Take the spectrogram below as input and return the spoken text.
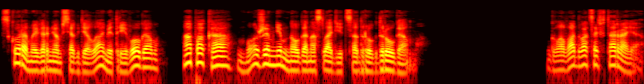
Скоро мы вернемся к делам и тревогам, а пока можем немного насладиться друг другом. Глава двадцать вторая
